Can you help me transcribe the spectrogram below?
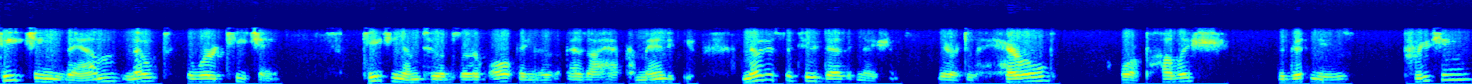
teaching them, note the word teaching, teaching them to observe all things as, as I have commanded you. Notice the two designations. They are to herald or publish the good news. Preaching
